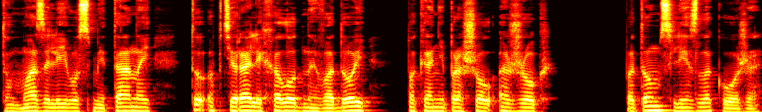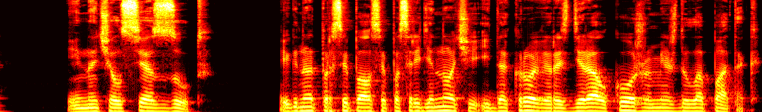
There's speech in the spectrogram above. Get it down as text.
то мазали его сметаной, то обтирали холодной водой, пока не прошел ожог. Потом слезла кожа. И начался зуд. Игнат просыпался посреди ночи и до крови раздирал кожу между лопаток.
